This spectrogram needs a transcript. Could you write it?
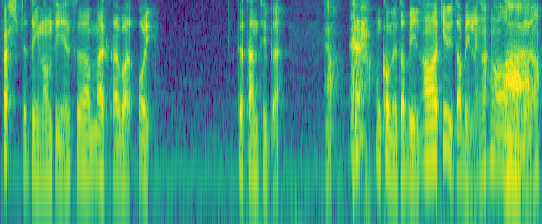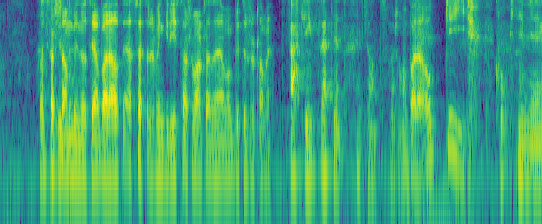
Første tingen han sier, så merka jeg bare Oi. Dette er en type. ja. Han kommer ut av bilen. Han er ikke ute av bilen engang. Han er Ah, døra. Det første han begynner å si, er bare at 'jeg svetter som en gris'. Det er så varmt her jeg må bytte skjorta mi. Fucking svett inn. Et eller annet. Bare Han bare OK. Gang.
